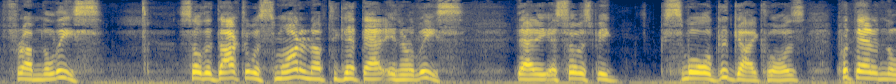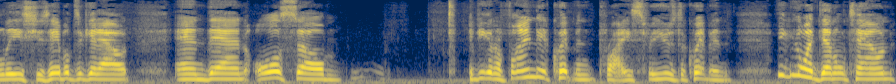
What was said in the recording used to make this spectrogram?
from the lease. So the doctor was smart enough to get that in her lease, that he, so to speak, small good guy clause, put that in the lease. She's able to get out. And then also, if you're going to find the equipment price for used equipment, you can go on Dental Town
